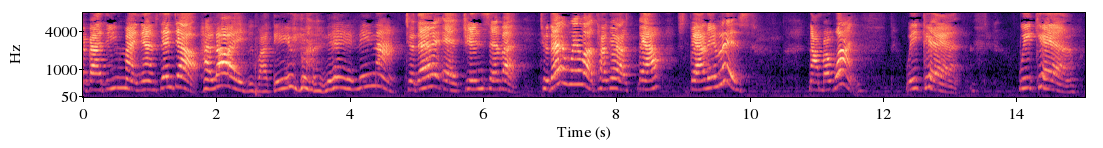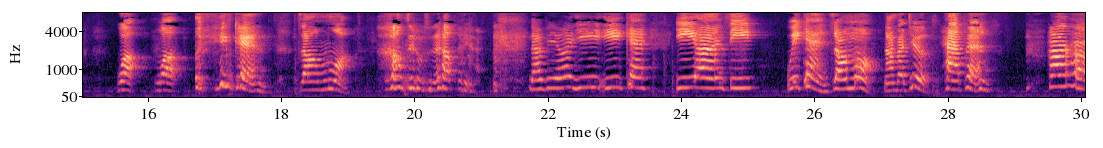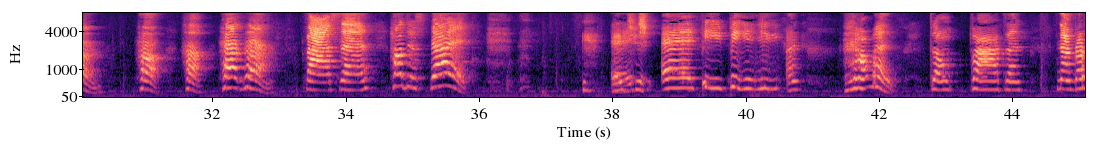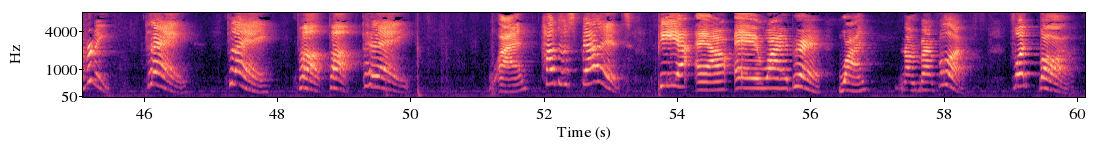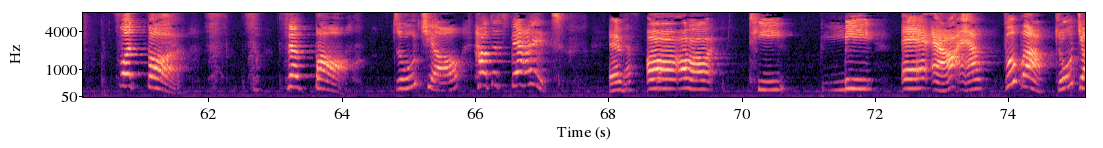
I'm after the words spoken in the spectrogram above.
everybody. My name is Angel. Hello, everybody. My name is Lina. Today is June 7. Today we will talk about spell, spelling list. Number one, weekend. Weekend. What? What? Weekend. 周末. How to spell it? W E E K E N D. Weekend 周末。 Number two, H A P P E N many Don't bother. Number three. Play. Play. Pop pop play. One. How to spell it? P L A Y play. One. Number four. Football. Football. F football. 足球，how to spell it? F O O T B A L L football 足球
